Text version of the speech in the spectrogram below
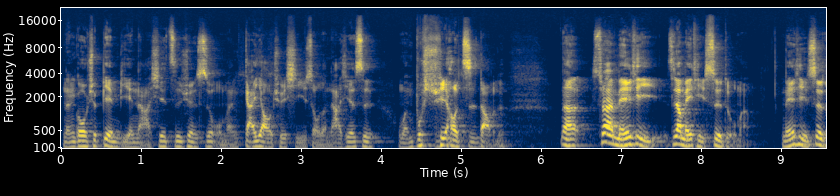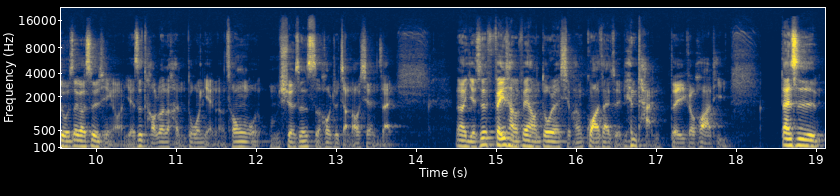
能够去辨别哪些资讯是我们该要去吸收的，哪些是我们不需要知道的。那虽然媒体这叫媒体试读嘛，媒体试读这个事情哦，也是讨论了很多年了，从我我们学生时候就讲到现在，那也是非常非常多人喜欢挂在嘴边谈的一个话题。但是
